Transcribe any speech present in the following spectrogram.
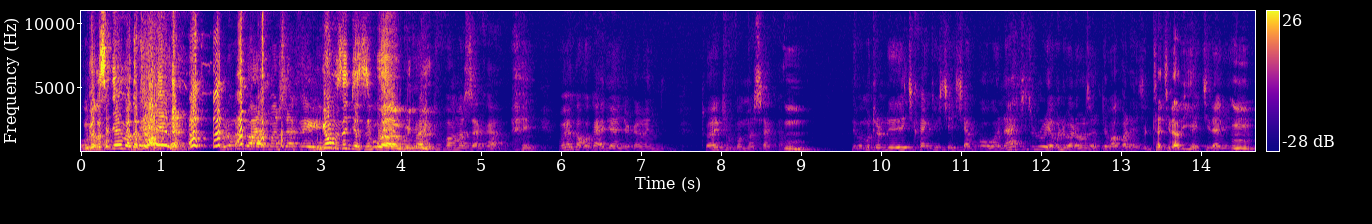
Nga basajja be bagatwa olumu twali masaka nga omusajja si mwangu nnyo tuva masaka mwe kabaka yali anjagala nnyo twali tuva masaka Mm. ne bamutondera ekikajjo kye ekyagowa nakitunula yabo ne balowooza nti Takirabye. Mm.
